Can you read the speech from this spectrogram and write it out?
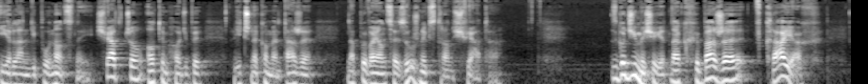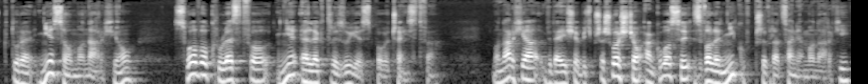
i Irlandii Północnej. Świadczą o tym choćby liczne komentarze napływające z różnych stron świata. Zgodzimy się jednak chyba, że w krajach, które nie są monarchią, Słowo królestwo nie elektryzuje społeczeństwa. Monarchia wydaje się być przeszłością, a głosy zwolenników przywracania monarchii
